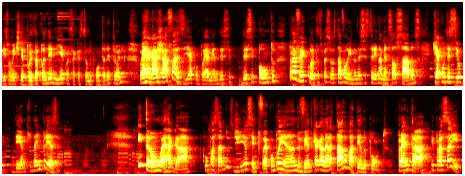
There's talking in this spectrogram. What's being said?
principalmente depois da pandemia, com essa questão do ponto eletrônico, o RH já fazia acompanhamento desse, desse ponto para ver quantas pessoas estavam indo nesses treinamentos aos sábados que aconteciam dentro da empresa. Então o RH, com o passar dos dias, sempre foi acompanhando, vendo que a galera estava batendo ponto para entrar e para sair.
